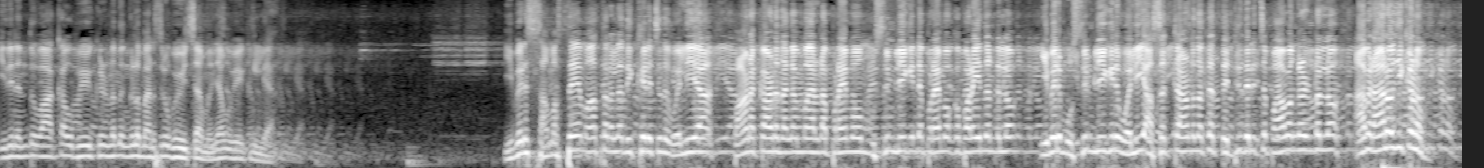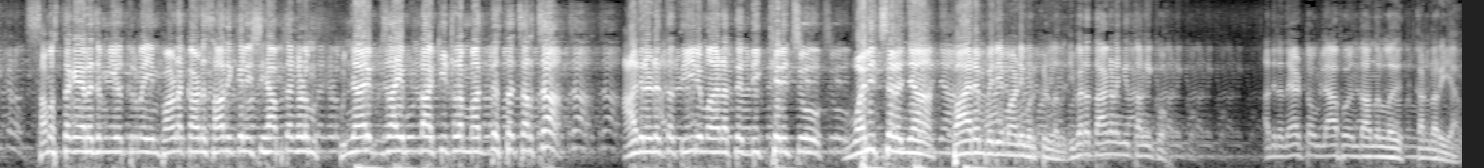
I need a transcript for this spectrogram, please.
ഇതിനെന്ത് വാക്കാ ഉപയോഗിക്കേണ്ടത് നിങ്ങൾ മനസ്സിൽ ഉപയോഗിച്ചാൽ മതി. ഞാൻ ഉപയോഗിക്കുന്നില്ല. ഇവർ സമസ്തയെ മാത്രമല്ല ധിക്കരിച്ചത്. വലിയ പാണക്കാട് തങ്ങന്മാരുടെ പ്രേമവും മുസ്ലിം ലീഗിന്റെ പ്രേമവും ഒക്കെ പറയുന്നുണ്ടല്ലോ. ഇവർ മുസ്ലിം ലീഗിന് വലിയ അസറ്റാണെന്നൊക്കെ തെറ്റിദ്ധരിച്ച പാവങ്ങളുണ്ടല്ലോ. അവരാലോചിക്കണം. സമസ്ത കേരള ജമിയത്തുമയും പാണക്കാട് സാദിക്കൽ ഇഷിഹാബ്ദങ്ങളും കുഞ്ഞാലി സാഹിബ് ഉണ്ടാക്കിയിട്ടുള്ള മധ്യസ്ഥ ചർച്ച അതിലെടുത്ത തീരുമാനത്തെ ധിക്കരിച്ചു വലിച്ചെറിഞ്ഞ പാരമ്പര്യമാണ് ഇവർക്കുള്ളത്. ഇവരെ താങ്ങണമെങ്കിൽ താങ്ങിക്കോ. അതിന്റെ നേട്ടവും ലാഭവും എന്താന്നുള്ളത് കണ്ടറിയാം.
